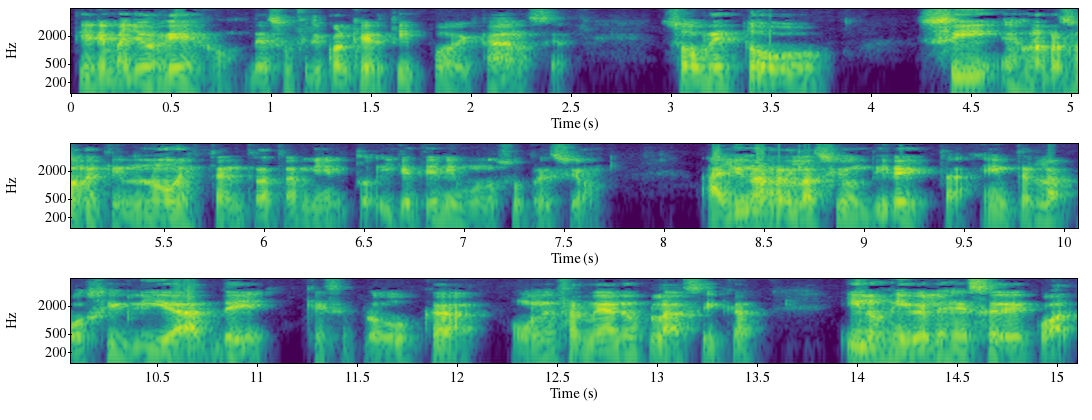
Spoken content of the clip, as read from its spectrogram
tiene mayor riesgo de sufrir cualquier tipo de cáncer, sobre todo si es una persona que no está en tratamiento y que tiene inmunosupresión. Hay una relación directa entre la posibilidad de que se produzca una enfermedad neoplásica y los niveles de CD4.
